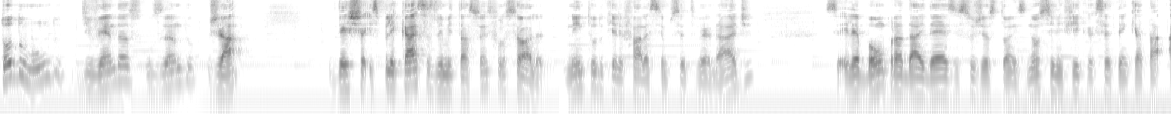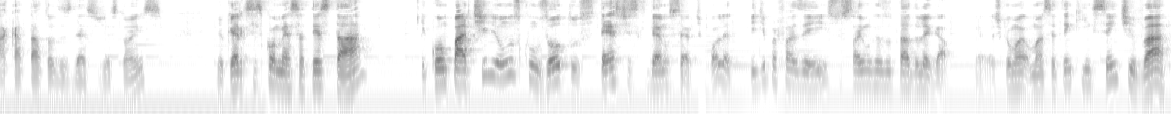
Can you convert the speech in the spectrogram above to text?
todo mundo de vendas usando já, deixa explicar essas limitações, falou assim, olha, nem tudo que ele fala é 100% verdade, ele é bom para dar ideias e sugestões. Não significa que você tem que acatar todas as 10 sugestões. Eu quero que vocês comecem a testar e compartilhem uns com os outros testes que deram certo. Tipo, olha, pedi para fazer isso, saiu um resultado legal. Né? Acho que uma, uma, você tem que incentivar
